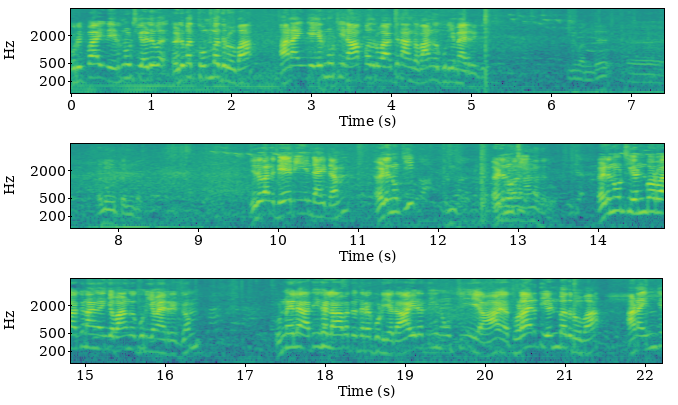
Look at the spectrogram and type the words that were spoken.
குறிப்பா இது இருநூற்றி எழுப எழுபத்தொன்பது ரூபா. ஆனா இங்க இருநூற்றி நாற்பது ரூபாய்க்கு நாங்க வாங்கக்கூடிய மாதிரி இருக்கு. இது வந்து எழுநூற்றி எண்பது இது வந்து பேபியின் ஐட்டம் எழுநூற்றி எழுநூற்றி நாங்கள் எழுநூற்றி எண்பது ரூபாய்க்கு நாங்க இங்க வாங்கக்கூடிய மாதிரி இருக்கும். உண்மையில அதிக லாபத்தை தரக்கூடியது. ஆயிரத்தி நூற்றி தொள்ளாயிரத்தி எண்பது ரூபா. ஆனா இங்க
